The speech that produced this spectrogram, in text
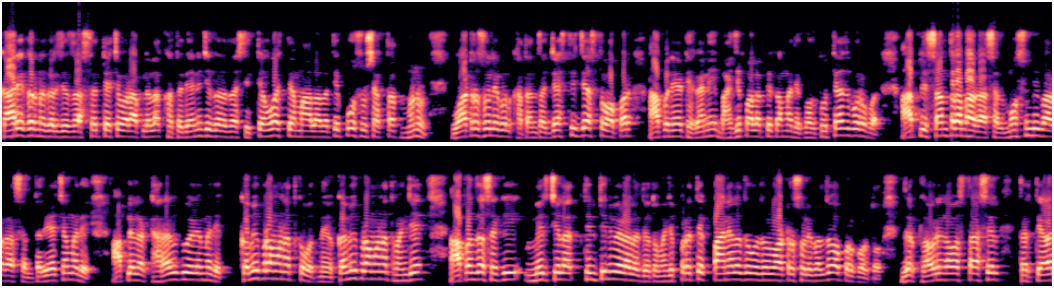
कार्य करणं गरजेचं असतं. त्याच्यावर आपल्याला खतं देण्याची गरज असते. तेव्हाच त्या मालाला ते पोसू शकतात. म्हणून वॉटर सोलेबल खतांचा जास्तीत जास्त वापर आपण या ठिकाणी भाजीपाला पिकामध्ये करतो. त्याचबरोबर आपली संत्रा बाग असेल मोसंबी बाग असेल तर याच्यामध्ये आपल्याला ठराविक वेळेमध्ये कमी प्रमाणात कवत नाही. कमी प्रमाणात म्हणजे आपण जसं की मिरचीला तीन तीन वेळाला देतो. म्हणजे प्रत्येक पाण्याला जवळजवळ वॉटर सोलेबलचा वापर करतो. जर फ्लॉवरिंग अवस्था असेल तर तेरा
